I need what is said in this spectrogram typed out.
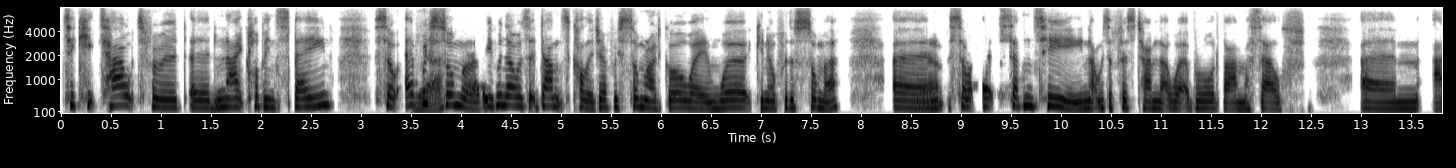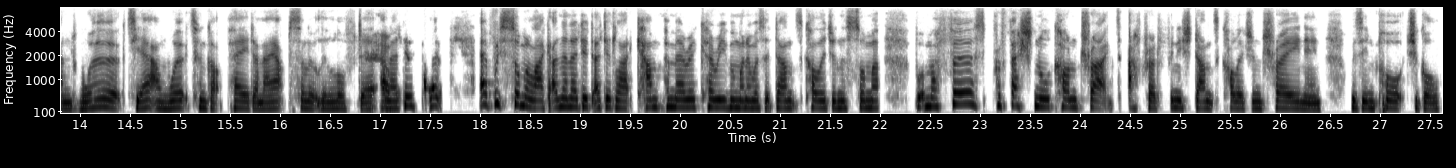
ticket out for a, a nightclub in Spain. So every yeah. summer, even though I was at dance college, every summer I'd go away and work, you know, for the summer. Um, yeah. So at seventeen, that was the first time that I went abroad by myself um, and worked, yeah, and worked and got paid, and I absolutely loved it. And I did every summer, like, and then I did I did like Camp America, even when I was at dance college in the summer. But my first professional contract after I'd finished dance college and training was in Portugal,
